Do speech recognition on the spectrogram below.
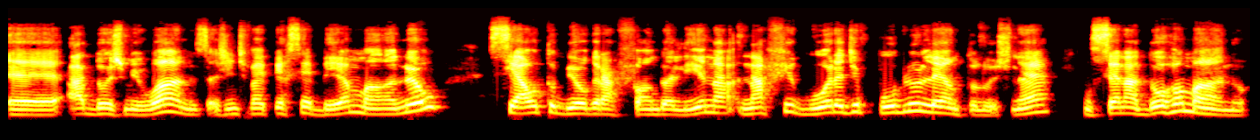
é, há dois mil anos, a gente vai perceber Emmanuel se autobiografando ali na, na figura de Públio Lentulus, né? um senador romano.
